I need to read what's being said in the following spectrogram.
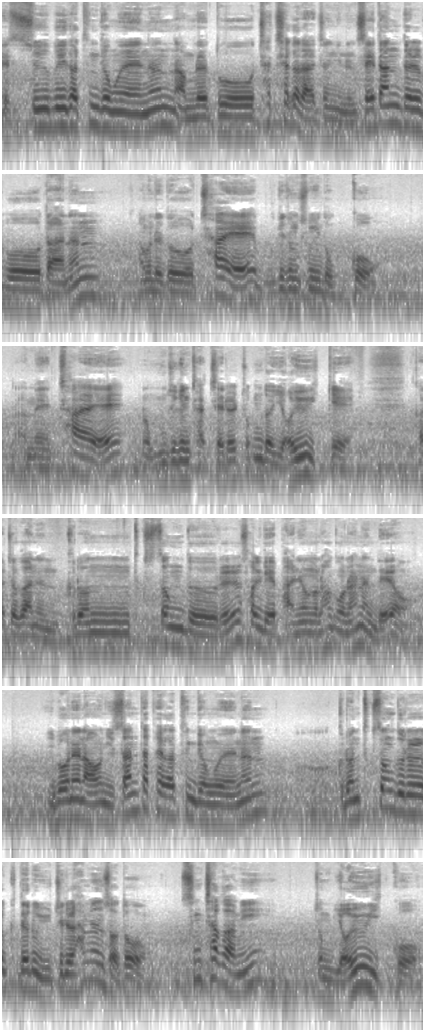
SUV 같은 경우에는 아무래도 차체가 낮은 이런 세단들보다는 아무래도 차의 무게 중심이 높고 그다음에 차의 움직임 자체를 조금 더 여유 있게 가져가는 그런 특성들을 설계에 반영을 하곤 하는데요. 이번에 나온 이 산타페 같은 경우에는 어, 그런 특성들을 그대로 유지를 하면서도 승차감이 좀 여유 있고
